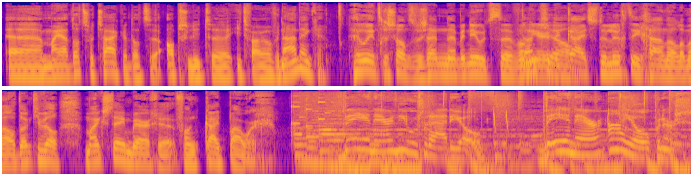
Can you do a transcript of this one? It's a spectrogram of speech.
Eh, maar ja, dat soort zaken, dat is absoluut iets waar we over nadenken. Heel interessant. We zijn benieuwd wanneer Dankjewel. de kites de lucht ingaan allemaal. Dankjewel. Mike Steenbergen van Kite Power. BNR Nieuwsradio. BNR Eye-Openers.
